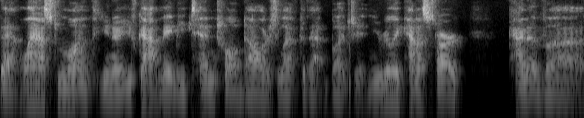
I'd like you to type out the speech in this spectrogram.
that last month, you know, you've got maybe 10, $12 left of that budget and you really kind of start kind of uh,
